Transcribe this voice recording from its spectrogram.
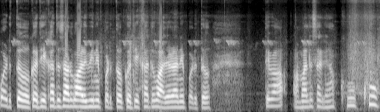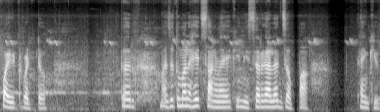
पडतं कधी एखादं झाड वाळवीने पडतं कधी एखादं वादळाने पडतं तेव्हा आम्हाला सगळ्यांना खूप खूप वाईट वाटतं. तर माझं तुम्हाला हेच सांगणं आहे की निसर्गाला जपा. थँक्यू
